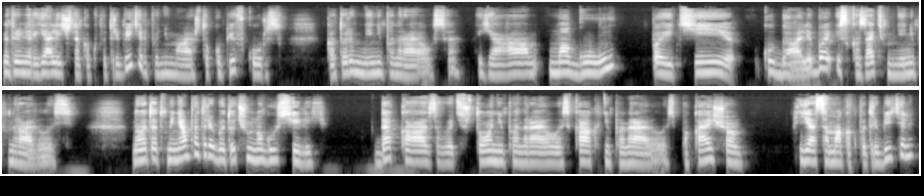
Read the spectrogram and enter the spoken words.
например, я лично как потребитель понимаю, что купив курс, который мне не понравился, я могу пойти куда-либо и сказать, мне не понравилось. Но это от меня потребует очень много усилий. Доказывать, что не понравилось, как не понравилось. Пока еще я сама как потребитель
